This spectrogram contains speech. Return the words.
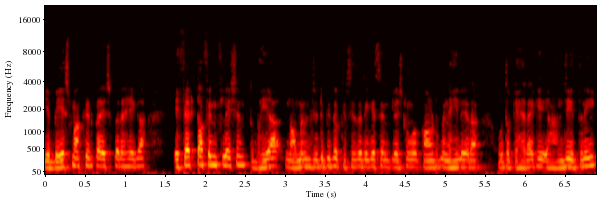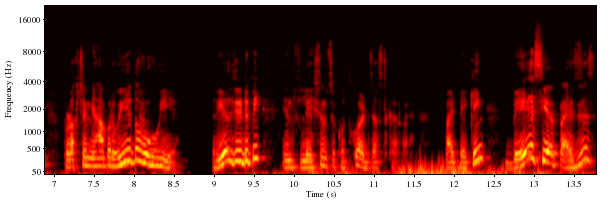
ये बेस मार्केट प्राइस पर रहेगा। इफ़ेक्ट ऑफ़ इन्फ्लेशन तो भैया नॉमिनल जीडीपी तो किसी तरीके से इन्फ्लेशन को अकाउंट में नहीं ले रहा। वो तो कह रहा है कि हाँ जी, इतनी प्रोडक्शन यहाँ पर हुई है तो वो हुई है। रियल जीडीपी इन्फ्लेशन से खुद को एडजस्ट कर रहा है by taking base year prices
